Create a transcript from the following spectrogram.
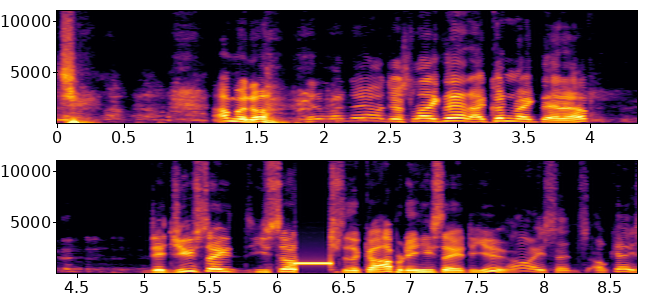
I'm an. it went down just like that. I couldn't make that up. Did you say you son to the cop, or did he say it to you? No, he said, okay,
